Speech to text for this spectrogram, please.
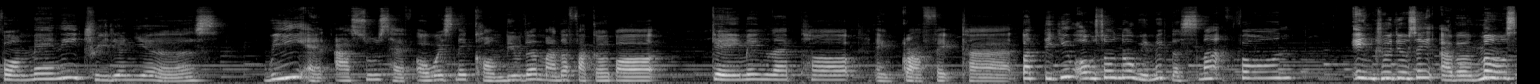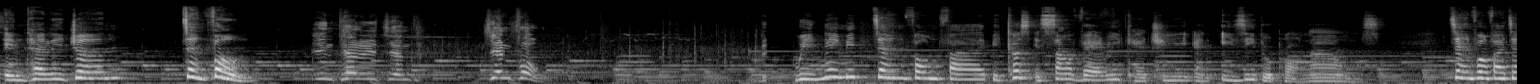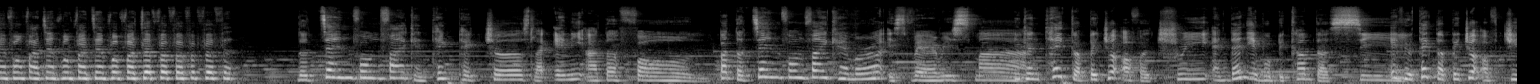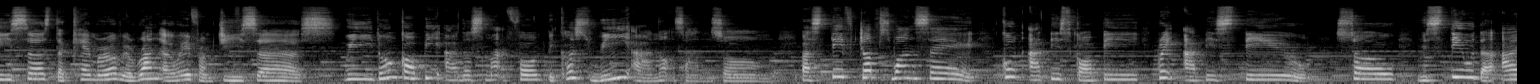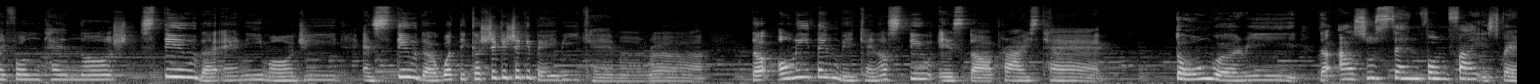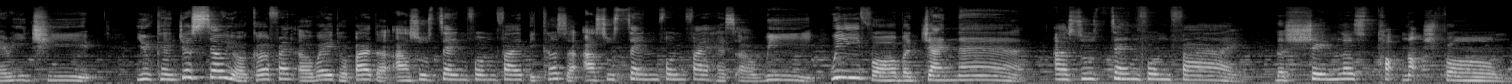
For many trillion years, we at ASUS have always made computer motherfucker board, gaming laptop, and graphic card. But did you also know we make the smartphone? Introducing our most intelligent Zenfone. Intelligent Zenfone. We name it Zenfone 5 because it sounds very catchy and easy to pronounce. 5, Zenfone 5, Zenfone 5, Zenfone 5, Zenfone 5, Zenfone 5. The Zenfone 5 can take pictures like any other phone. But the Zenfone 5 camera is very smart. You can take a picture of a tree and then it will become the sea. If you take the picture of Jesus, the camera will run away from Jesus. We don't copy other smartphones because we are not Samsung. But Steve Jobs once said, good artists copy, great artists steal. So we steal the iPhone 10 notch, steal the Animoji, and steal the vertical shaky shaky baby camera. The only thing we cannot steal is the price tag. Don't worry, the Asus Zenfone 5 is very cheap. You can just sell your girlfriend away to buy the Asus Zenfone 5 because the Asus Zenfone 5 has a V. V for vagina. Asus Zenfone 5 the shameless top notch phone.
